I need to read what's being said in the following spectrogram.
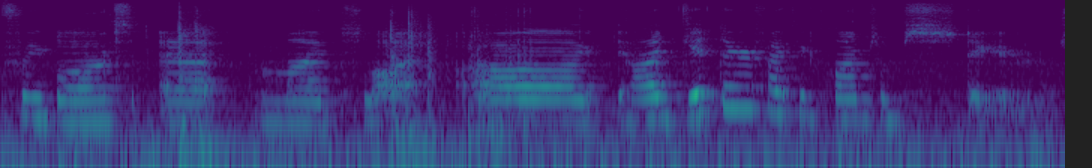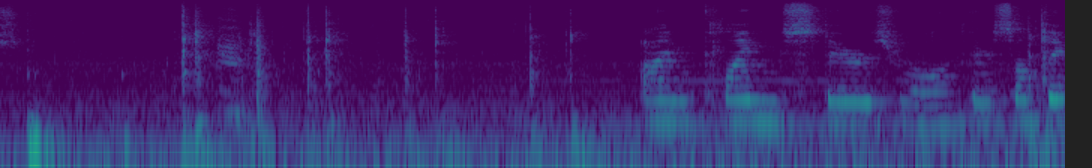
Free blocks at my plot. Uh, I'd get there if I could climb some stairs. I'm climbing stairs wrong. There's something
